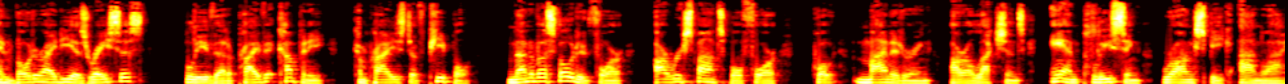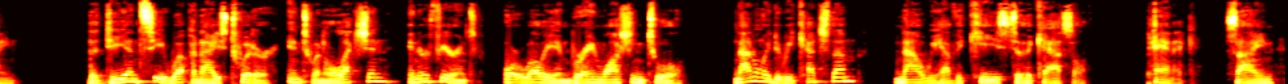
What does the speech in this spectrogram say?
and voter ID is racist believe that a private company comprised of people none of us voted for are responsible for quote, monitoring our elections and policing wrong speak online. The DNC weaponized Twitter into an election interference Orwellian brainwashing tool. Not only do we catch them, now we have the keys to the castle. Panic. Sign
